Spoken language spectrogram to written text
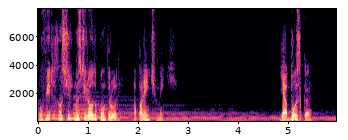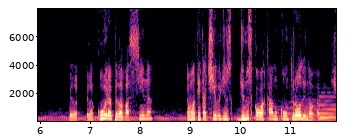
O vírus nos tirou do controle, aparentemente. E a busca pela, pela cura, pela vacina, é uma tentativa de nos, de nos colocar no controle novamente.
